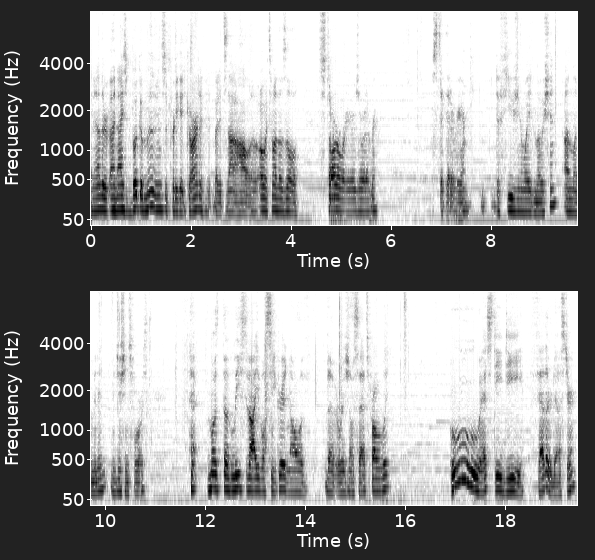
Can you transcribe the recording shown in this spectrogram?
Get another a nice Book of Moons, a pretty good card, but it's not a holo. Oh, it's one of those little star rares or whatever. stick that over here. Diffusion Wave Motion, Unlimited, Magician's Force. the most, the least valuable secret in all of the original sets, probably. Ooh, SDD Feather Duster.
